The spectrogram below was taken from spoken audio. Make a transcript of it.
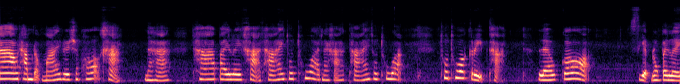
ก้าวทำดอกไม้โดยเฉพาะค่ะนะคะ ทาไปเลยค่ะ ทาให้ทั่วๆนะคะ ทาให้ทั่วๆ ทั่วๆกรีบค่ะ แล้วก็เสียบลงไปเลย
